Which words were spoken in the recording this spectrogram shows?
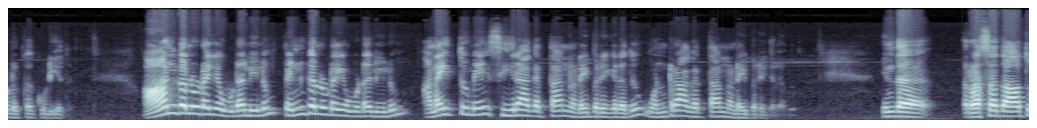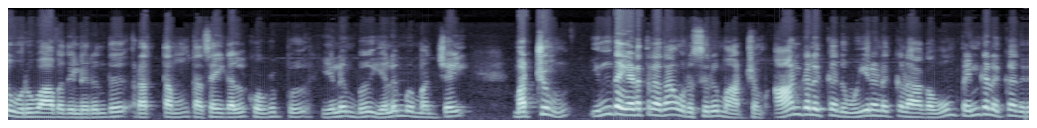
கொடுக்கக்கூடியது. ஆண்களுடைய உடலிலும் பெண்களுடைய உடலிலும் அனைத்துமே சீராகத்தான் நடைபெறுகிறது ஒன்றாகத்தான் நடைபெறுகிறது. இந்த ரசதாது உருவாவதிலிருந்து இரத்தம் தசைகள் கொழுப்பு எலும்பு எலும்பு மஜ்ஜை மற்றும் இந்த இடத்துல தான் ஒரு சிறு மாற்றம். ஆண்களுக்கு அது உயிரணுக்களாகவும் பெண்களுக்கு அது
